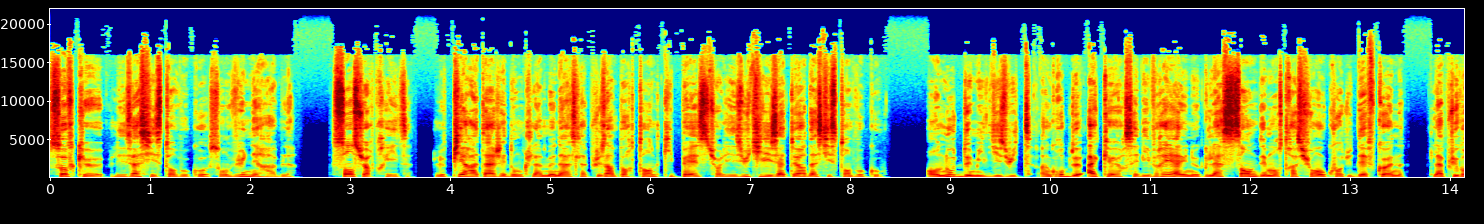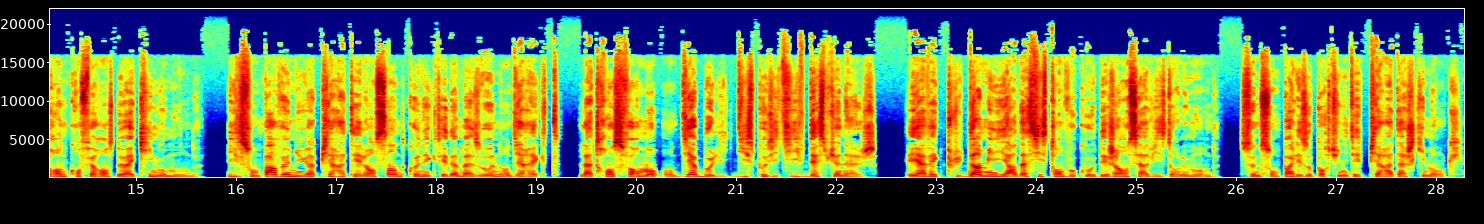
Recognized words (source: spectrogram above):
Sauf que les assistants vocaux sont vulnérables. Sans surprise, le piratage est donc la menace la plus importante qui pèse sur les utilisateurs d'assistants vocaux. En août 2018, un groupe de hackers s'est livré à une glaçante démonstration au cours du DEFCON, la plus grande conférence de hacking au monde. Ils sont parvenus à pirater l'enceinte connectée d'Amazon en direct, la transformant en diabolique dispositif d'espionnage. Et avec plus d'un milliard d'assistants vocaux déjà en service dans le monde, ce ne sont pas les opportunités de piratage qui manquent.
